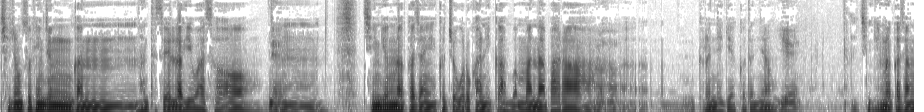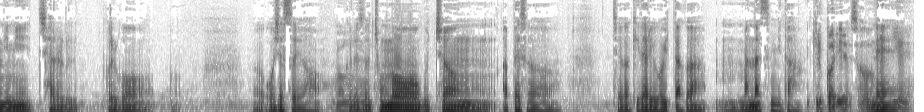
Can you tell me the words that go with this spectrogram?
최종석 행정관한테서 연락이 와서 네. 음, 진경락 과장이 그쪽으로 가니까 한번 만나봐라 아하. 그런 얘기였거든요. 예. 진경락 과장님이 차를 끌고 어, 오셨어요. 어. 그래서 종로구청 앞에서 제가 기다리고 있다가 음, 만났습니다. 길거리에서. 네. 예.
